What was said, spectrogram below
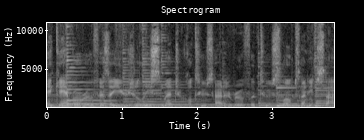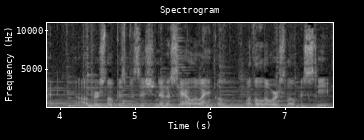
A gambrel roof is a usually symmetrical two-sided roof with two slopes on each side. The upper slope is positioned at a shallow angle, while the lower slope is steep.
